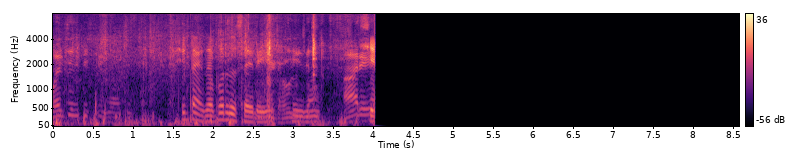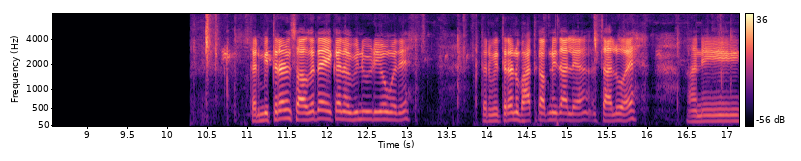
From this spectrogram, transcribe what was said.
पिशवी शिट जबरदस्त आहे रे. एकदम अरे. तर मित्रांनो स्वागत आहे एका नवीन व्हिडिओमध्ये. तर मित्रांनो भात कापणी चालू आहे चालू आहे. आणि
